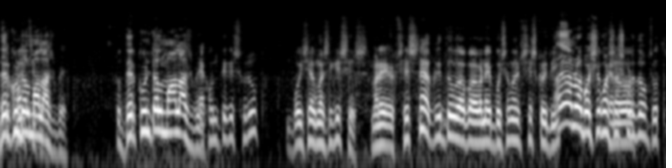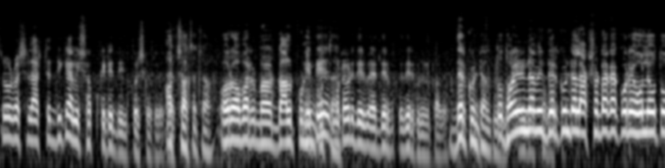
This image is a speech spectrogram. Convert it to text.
দেড় কুইন্টাল মাল আসবে। তো দেড় কুইন্টাল মাল আসবে। এখন থেকে শুরু বৈশাখ মাসে কি শেষ? মানে শেষ না কিন্তু মানে বৈশাখ মাসে শেষ করে দিই। আমরা বৈশাখ মাসে শেষ করে দেবো। চৈত্র মাসে লাস্টের দিকে আমি সব কেটে দিই পরিষ্কার করে আচ্ছা আচ্ছা আচ্ছা। ওর আবার ডাল পুনিং এতে করতে হয়। মোটামুটি দেড় কুইন্টাল পাবে। দেড় কুইন্টাল। তো ধরে নিন আমি দেড় কুইন্টাল একশো টাকা করে হলেও তো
